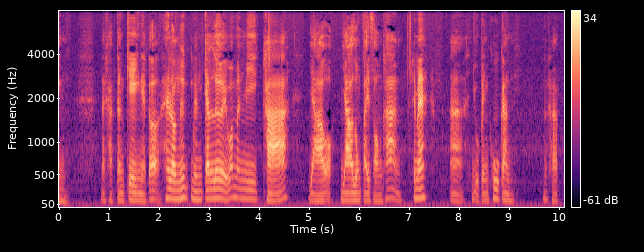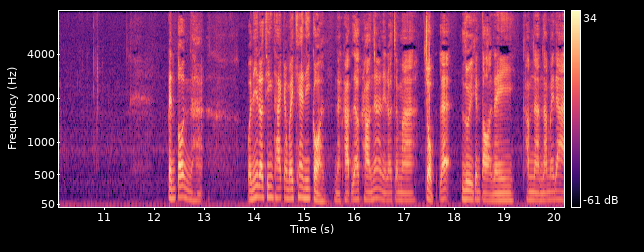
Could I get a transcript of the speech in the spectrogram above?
งนะครับกางเกงเนี่ยก็ให้เรานึกเหมือนกันเลยว่ามันมีขายาวยาวลงไปสองข้างใช่ไหมอ่าอยู่เป็นคู่กันนะครับ เป็นต้นนะฮะวันนี้เราทิ้งท้ายกันไว้แค่นี้ก่อนนะครับ แล้วคราวหน้าเนี่ยเราจะมาจบและลุยกันต่อในคำนามนับไม่ได้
